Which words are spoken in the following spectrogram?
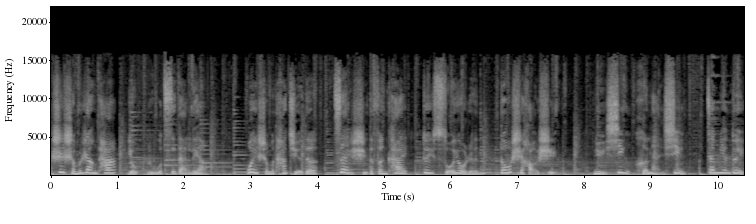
是什么让他有如此胆量？为什么他觉得暂时的分开对所有人都是好事？女性和男性在面对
